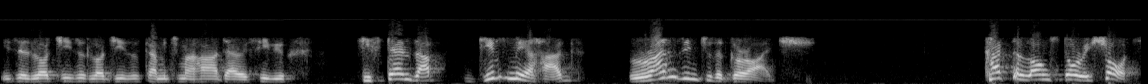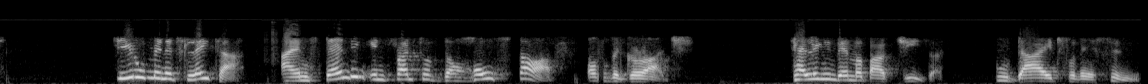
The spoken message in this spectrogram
He says, Lord Jesus, Lord Jesus, come into my heart, I receive you. He stands up, gives me a hug, runs into the garage. Cut the long story short, few minutes later, I am standing in front of the whole staff of the garage, telling them about Jesus, who died for their sins.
